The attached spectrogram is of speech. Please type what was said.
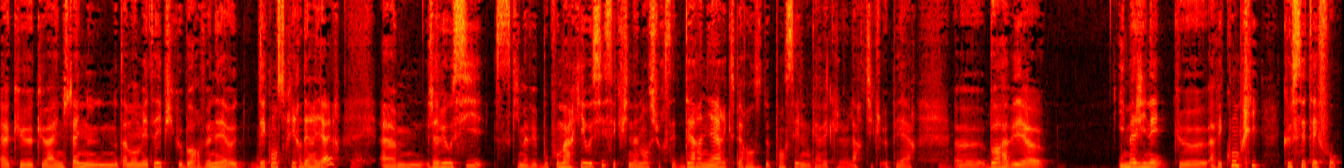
euh, que, que Einstein notamment mettait et puis que Bohr venait euh, déconstruire derrière. J'avais aussi, ce qui m'avait beaucoup marqué aussi, c'est que finalement sur cette dernière expérience de pensée, donc avec l'article EPR, mhm. Bohr avait imaginé que, avait compris que c'était faux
